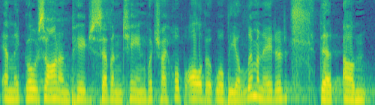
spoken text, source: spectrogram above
And it goes on on page 17, which I hope all of it will be eliminated, that, um,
